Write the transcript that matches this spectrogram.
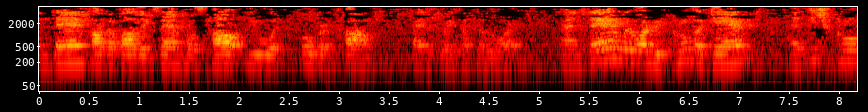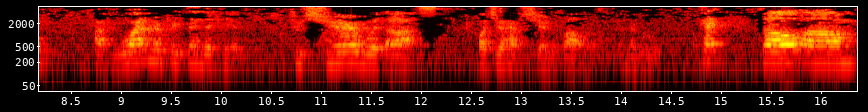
And then talk about examples how you would overcome by the grace of the Lord. And then we will regroup again, and each group have one representative to share with us what you have shared about in the group. Okay? So, um,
